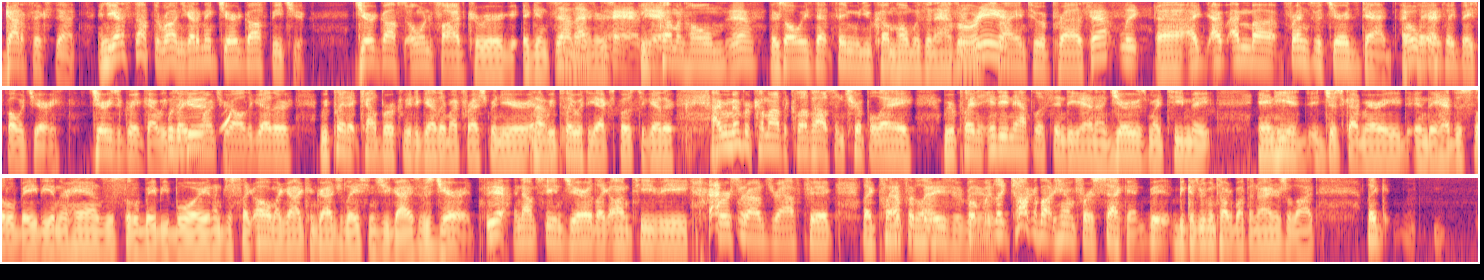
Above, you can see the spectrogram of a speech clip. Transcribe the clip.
Got to fix that, and you got to stop the run. You got to make Jared Goff beat you. Jared Goff's 0 5 career against Yeah, the that's Niners. bad, He's yeah. coming home. Yeah. There's always that thing when you come home as an athlete, Marine. you're trying to impress. Catholic. Uh, I, I, I'm uh, friends with Jared's dad. I, play, Okay. I played baseball with Jerry. Jerry's a great guy. We Was played in? Montreal together. We played at Cal Berkeley together my freshman year, and then That's we played with the Expos together. I remember coming out of the clubhouse in AAA. We were playing in Indianapolis, Indiana, and Jerry was my teammate. And he had just got married, and they had this little baby in their hands, this little baby boy. And I'm just like, oh my God, congratulations, you guys. It was Jared. Yeah. And now I'm seeing Jared like on TV, first round draft pick, like playing That's for the amazing, But man. like, talk about him for a second because we've been talking about the Niners a lot. Like,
